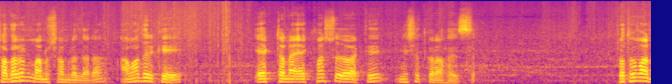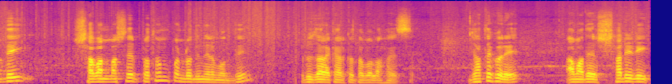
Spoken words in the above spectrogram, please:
সাধারণ মানুষ আমরা যারা, আমাদেরকে একটানা এক মাস রোজা রাখতে নিষেধ করা হয়েছে। প্রথমার্ধেই সাবান মাসের প্রথম পনেরো দিনের মধ্যে রোজা রাখার কথা বলা হয়েছে। যাতে করে আমাদের শারীরিক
